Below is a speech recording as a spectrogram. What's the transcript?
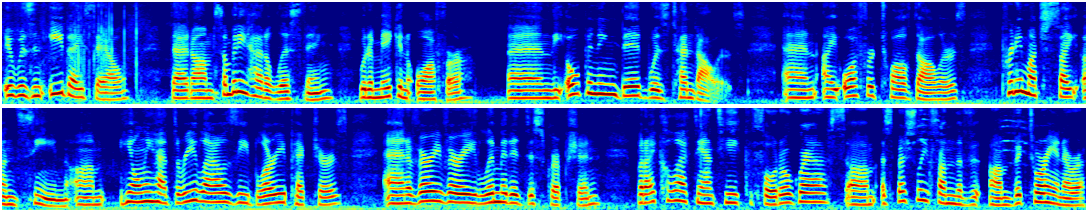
It was an eBay sale that um, somebody had a listing, would make an offer, and the opening bid was $10. And I offered $12, pretty much sight unseen. Um, he only had three lousy blurry pictures and a very, very limited description but I collect antique photographs, um, especially from the um, Victorian era,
